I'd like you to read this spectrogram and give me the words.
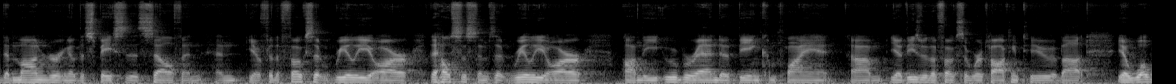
the monitoring of the spaces itself and and you know for the folks that really are the health systems that really are on the Uber end of being compliant. Um, you know, these are the folks that we're talking to about, you know, what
